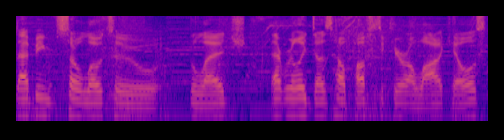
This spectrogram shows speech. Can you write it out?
that being so low to the ledge, that really does help Puff secure a lot of kills.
